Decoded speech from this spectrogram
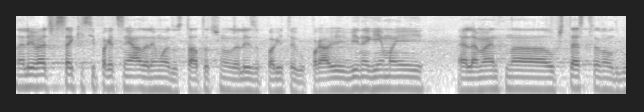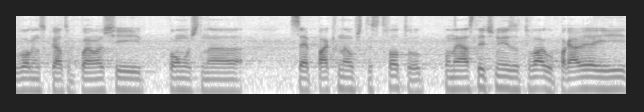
Нали, вече всеки си преценява дали му е достатъчно, дали за парите го прави. Винаги има и елемент на обществена отговорност, която поемаш и помощ на все пак на обществото. Поне аз лично и за това го правя и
